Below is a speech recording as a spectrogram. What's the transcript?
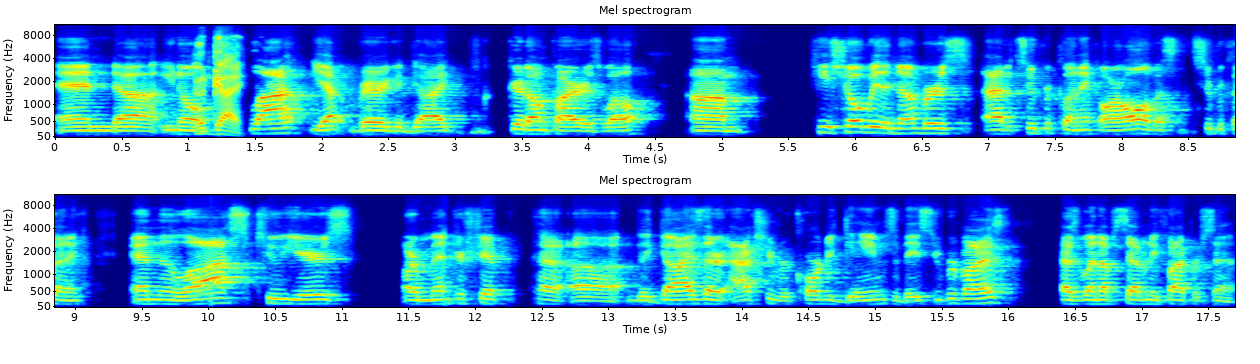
and uh, you know, Good guy. la- yeah, very good guy, good umpire as well. Um, he showed me the numbers at a super clinic, or all of us at super clinic, and the last two years, our mentorship, uh, the guys that are actually recorded games that they supervised, has went up seventy five percent.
